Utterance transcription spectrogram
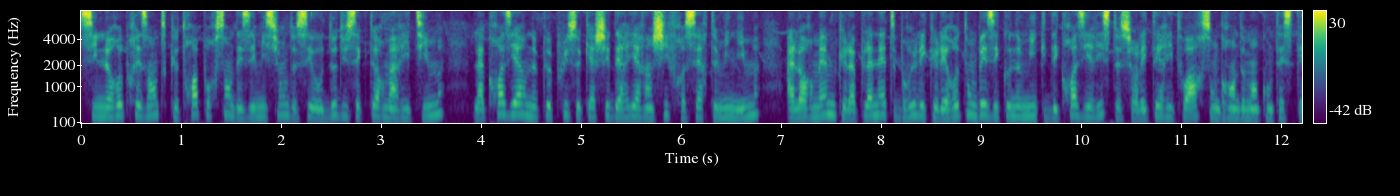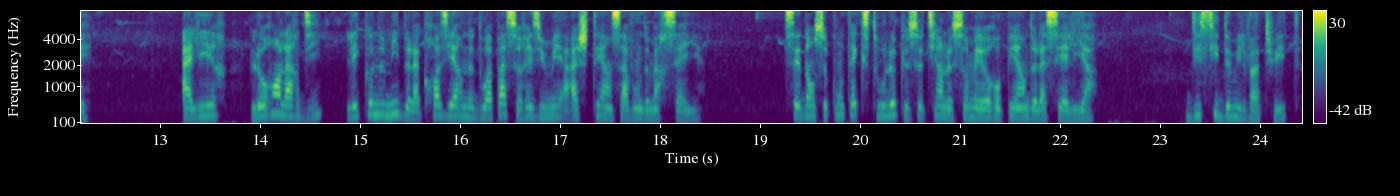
S'il ne représente que 3% des émissions de CO2 du secteur maritime, la croisière ne peut plus se cacher derrière un chiffre certes minime, alors même que la planète brûle et que les retombées économiques des croisiéristes sur les territoires sont grandement contestées. À lire, Laurent Lardy, l'économie de la croisière ne doit pas se résumer à acheter un savon de Marseille. C'est dans ce contexte houleux que se tient le sommet européen de la CLIA. D'ici 2028,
